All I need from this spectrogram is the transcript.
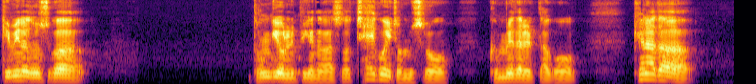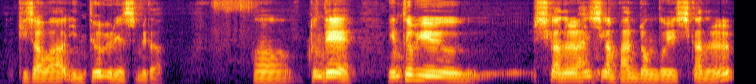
김연아 선수가 동계올림픽에 나가서 최고의 점수로 금메달을 따고 캐나다 기자와 인터뷰를 했습니다. 어, 그런데 인터뷰 시간을 1시간 반 정도의 시간을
